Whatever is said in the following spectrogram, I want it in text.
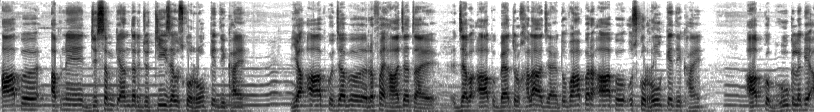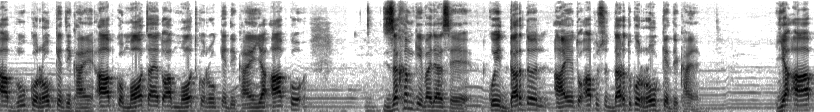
آپ اپنے جسم کے اندر جو چیز ہے اس کو روک کے دکھائیں۔ یا آپ کو جب رفع حاجت آئے، جب آپ بیت الخلاء جائیں، تو وہاں پر آپ اس کو روک کے دکھائیں۔ آپ کو بھوک لگے، آپ بھوک کو روک کے دکھائیں۔ آپ کو موت آئے، تو آپ موت کو روک کے دکھائیں۔ یا آپ کو زخم کی وجہ سے کوئی درد آئے تو آپ اس درد کو روک کے دکھائیں یا آپ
